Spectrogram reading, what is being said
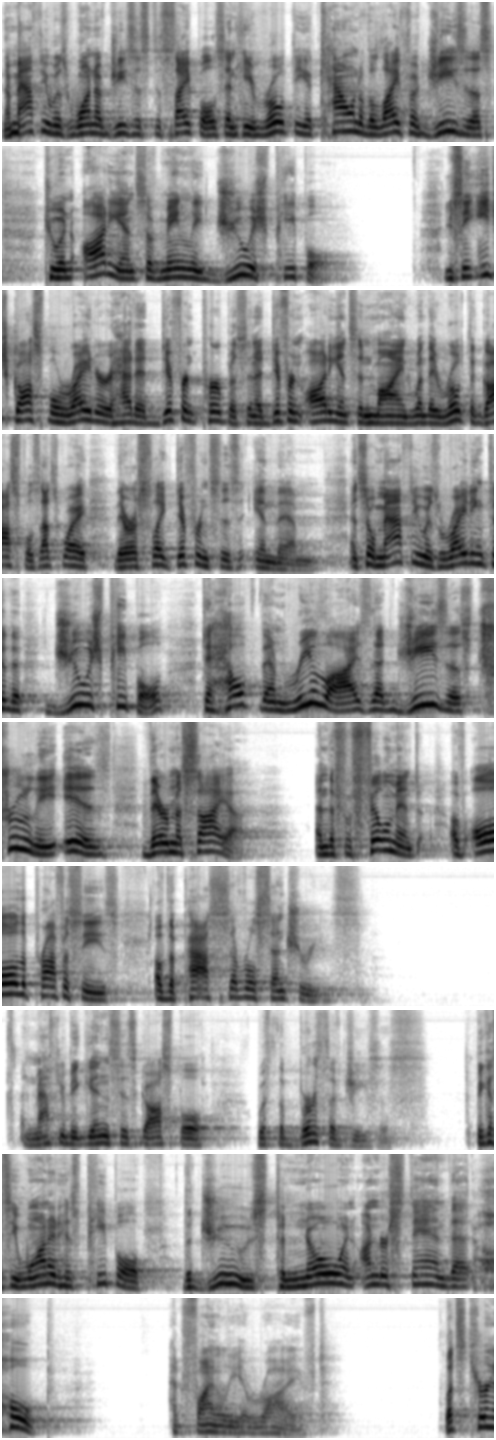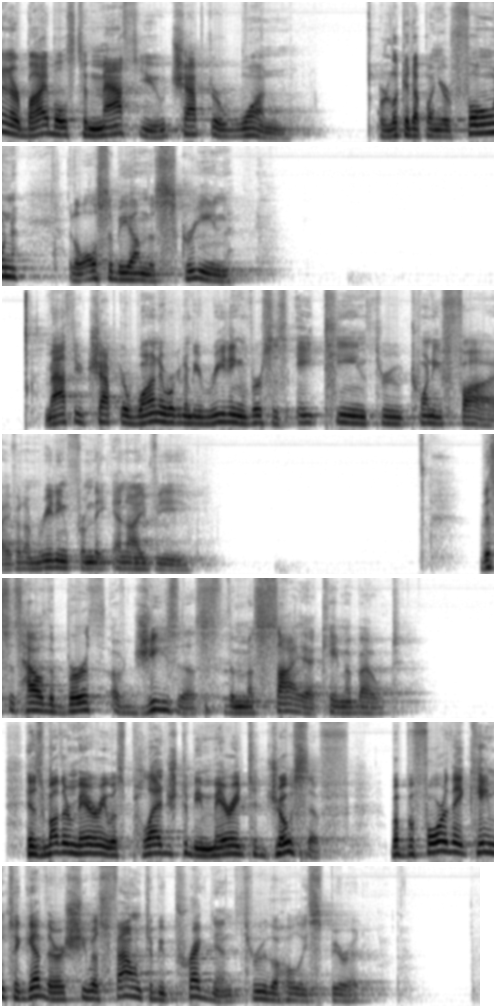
Now, Matthew was one of Jesus' disciples, and he wrote the account of the life of Jesus to an audience of mainly Jewish people. You see, each gospel writer had a different purpose and a different audience in mind when they wrote the gospels. That's why there are slight differences in them. And so Matthew is writing to the Jewish people to help them realize that Jesus truly is their Messiah and the fulfillment of all the prophecies of the past several centuries. And Matthew begins his gospel with the birth of Jesus because he wanted his people, the Jews, to know and understand that hope had finally arrived. Let's turn in our Bibles to Matthew chapter 1, or look it up on your phone. It'll also be on the screen. Matthew chapter 1, and we're going to be reading verses 18 through 25, and I'm reading from the NIV. This is how the birth of Jesus, the Messiah, came about. His mother Mary was pledged to be married to Joseph, but before they came together, she was found to be pregnant through the Holy Spirit.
